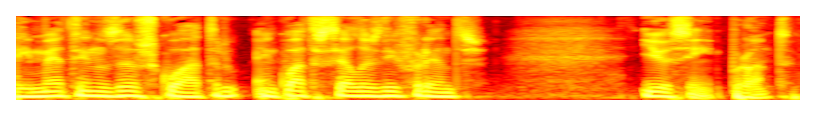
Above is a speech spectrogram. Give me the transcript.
E metem-nos aos quatro em quatro celas diferentes. E eu assim, pronto.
